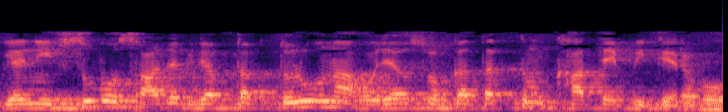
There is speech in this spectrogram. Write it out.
یعنی صبح صادق جب تک طلوع نہ ہو جائے، اس وقت تک تم کھاتے پیتے رہو۔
